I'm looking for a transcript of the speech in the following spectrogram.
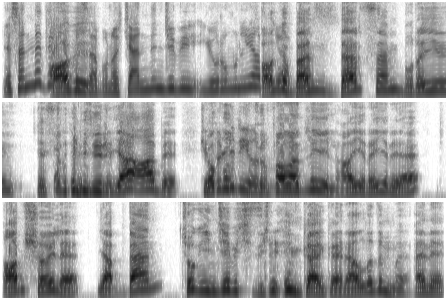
Ya sen ne diyorsun Abi- mesela buna kendince bir yorumunu yap Kanka ya. ben Biraz dersem burayı kesilebilir. Ya abi yok küfürlü oğlum bir yorum falan bence. değil. Hayır hayır ya. Abi şöyle ya ben çok ince bir çizgideyim kanka hani anladın mı? Hani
